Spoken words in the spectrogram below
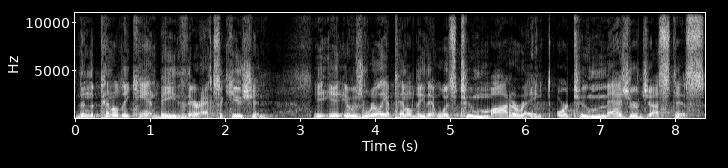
then the penalty can't be their execution it, it, was really a penalty that was to moderate or to measure justice.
